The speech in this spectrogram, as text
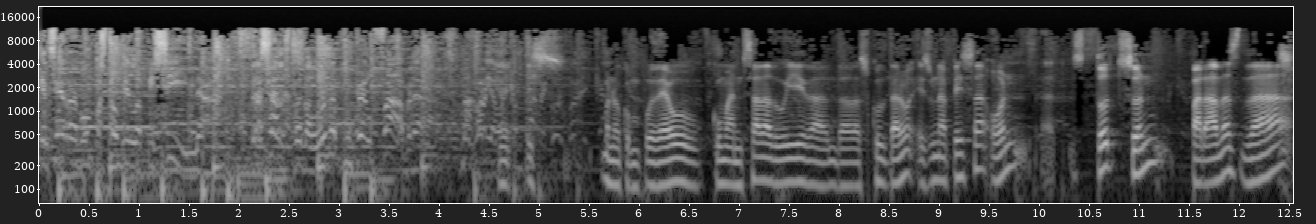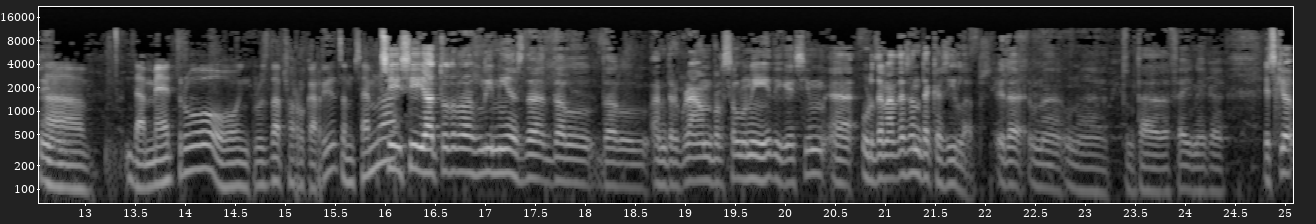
Can Serra, Bon Pastor, Vila Piscina, Drassanes, Badalona, Pompeu, Fabra, Magòria, Eh, és, bueno, com podeu començar a deduir de, de l'escoltar-ho, és una peça on eh, tots són parades de, Sí. uh, de metro o inclús de ferrocarrils, em sembla. Sí, sí, hi ha totes les línies de, del, del underground barceloní, diguéssim, eh, ordenades en decasíl·labs. Era una, una tontada de feina que... És que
